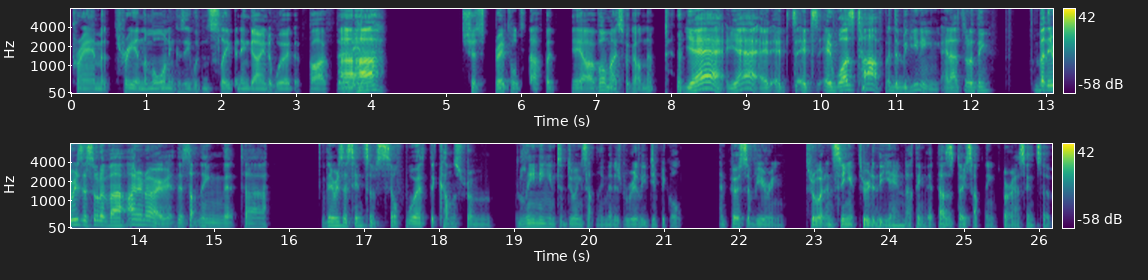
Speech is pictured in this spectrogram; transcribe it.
pram at three in the morning because he wouldn't sleep and then going to work at 5.30. Uh huh. It's just dreadful stuff. But yeah, I've almost forgotten it. yeah, yeah. It, it's it's it was tough at the beginning, and I sort of think, but there is a sort of uh, I don't know. There's something that uh, there is a sense of self worth that comes from leaning into doing something that is really difficult and persevering through it and seeing it through to the end. I think that does do something for our sense of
